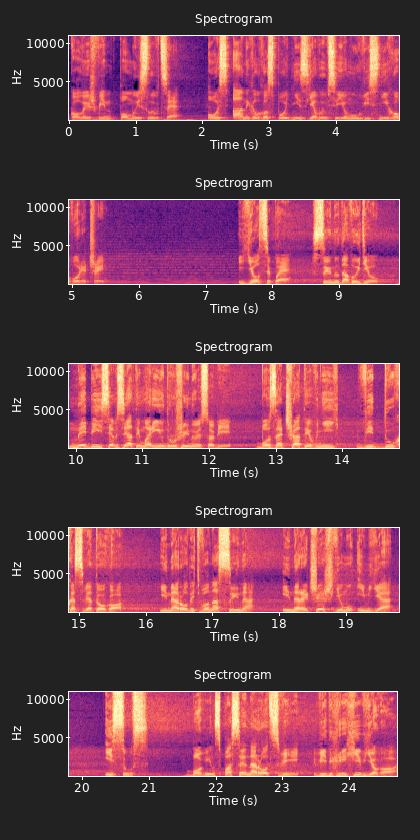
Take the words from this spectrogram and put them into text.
Коли ж він помислив це, ось ангел Господній з'явився йому у вісні, говорячи: Йосипе, сину Давидів, не бійся взяти Марію дружиною собі, бо зачати в ній від Духа Святого, і народить вона сина, і наречеш йому ім'я Ісус, бо він спасе народ свій від гріхів його.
